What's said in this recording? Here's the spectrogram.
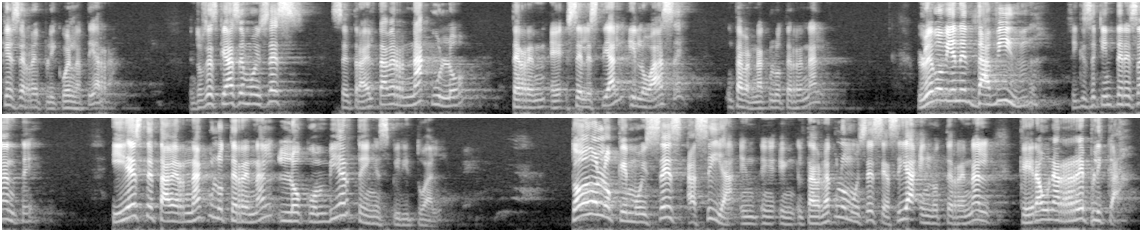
que se replicó en la tierra. Entonces, ¿qué hace Moisés? Se trae el tabernáculo eh, celestial y lo hace un tabernáculo terrenal. Luego viene David, fíjese qué interesante, y este tabernáculo terrenal lo convierte en espiritual. Todo lo que Moisés hacía en, el tabernáculo Moisés se hacía en lo terrenal, que era una réplica.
